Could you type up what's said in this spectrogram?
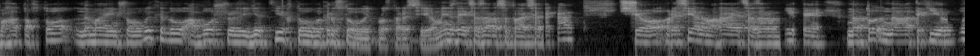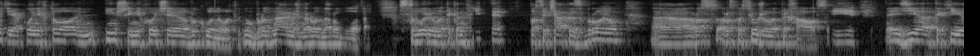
багато хто не має іншого виходу, або ж є ті, хто використовують просто Росію. Мені здається, зараз ситуація така, що Росія намагається заробити на то на такій роботі, яку ніхто інший не хоче виконувати. Ну брудна міжнародна робота, створювати конфлікти. Постачати зброю, е, роз- розповсюджувати хаос, і є такі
